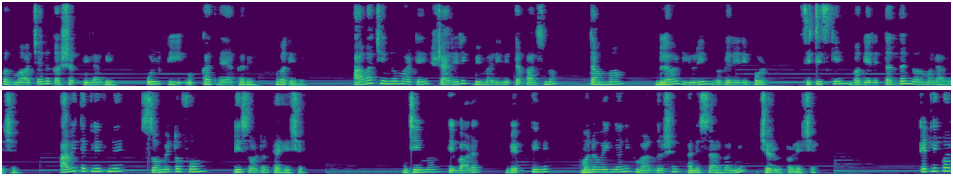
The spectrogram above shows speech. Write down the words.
પગમાં અચાનક અશક્તિ લાગે, ઉલટી, ઉબકા થયા કરે વગેરે. આવા ચિહ્નો માટે શારીરિક બીમારીની તપાસમાં તમામ બ્લડ, યુરિન વગેરે રિપોર્ટ, સિટી સ્કેન વગેરે તદ્દન નોર્મલ આવે છે. આવી તકલીફને સોમેટોફોમ ડિસઓર્ડર કહે છે. જેમાં તે બાળક વ્યક્તિને મનોવૈજ્ઞાનિક માર્ગદર્શન અને સારવારની જરૂર પડે છે. કેટલીકવાર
